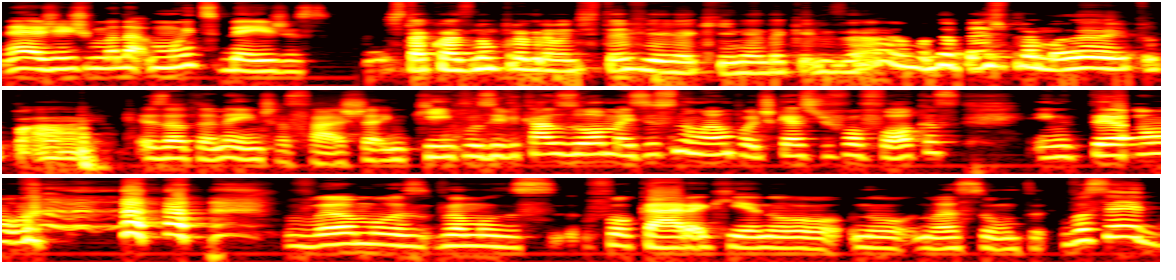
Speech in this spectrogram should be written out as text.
né? A gente manda muitos beijos. A gente tá quase num programa de TV aqui, né? Daqueles, ah, manda beijo pra mãe, pro pai. Exatamente, a Sasha, que inclusive casou, mas isso não é um podcast de fofocas, então vamos, vamos focar aqui no, no, no, assunto. Você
